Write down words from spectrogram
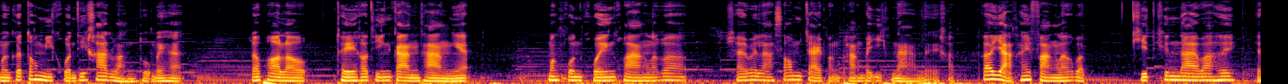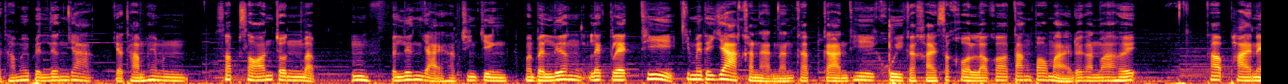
มันก็ต้องมีคนที่คาดหวังถูกไหมฮะ แล้วพอเราเทเขาทิ้งกลางทางเงี้ยบางคนเคว้งคว้างแล้วก็ ใช้เวลาซ่อมใจพังๆไปอีกนานเลยครับ ก็อยากให้ฟังแล้วแบบคิดขึ้นได้ว่าเฮ้ยอย่าทำให้เป็นเรื่องยาก อย่าทำให้มันซับซ้อนจนแบบอืมเป็นเรื่องใหญ่ครับจริง ๆ มันเป็นเรื่องเล็กๆที่ที่ไม่ได้ยากขนาดนั้นครับ การที่คุยกับใครสักคนแล้วก็ตั้งเป้าหมายด้วยกันว่าเฮ้ยถ้าภายใน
